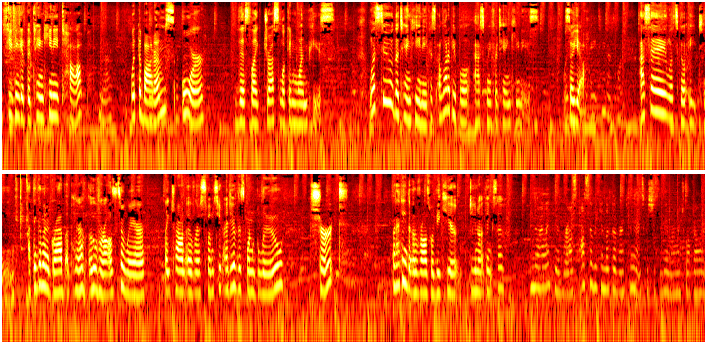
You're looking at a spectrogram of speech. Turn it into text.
So you can get the tankini top yeah. with the bottoms or this like dress looking one piece. Let's do the tankini because a lot of people ask me for tankinis. So yeah. I say let's go 18. I think I'm gonna grab a pair of overalls to wear, like try on over a swimsuit. I do have this one blue shirt. But I think the overalls would be cute. Do you not think so? No, I like the overalls. Also, we can look over in clearance because she said they were only $12 over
